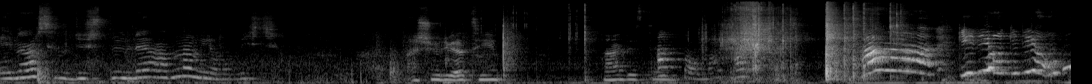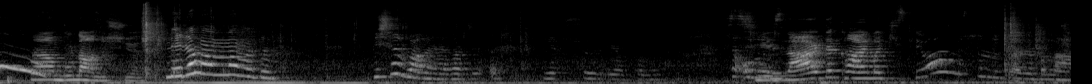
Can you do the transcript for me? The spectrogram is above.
E, nasıl düştüğünü anlamıyorum hiç. Ben şöyle bir atayım. Neredesin? At normal. At. Aa, gidiyor gidiyor. Uhu. Ha buradan düşüyor. Neden anlamadım. Bir şey var herhalde. Ya şöyle yapalım. Sen Sizler de kaymak istiyor musunuz arabalar?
